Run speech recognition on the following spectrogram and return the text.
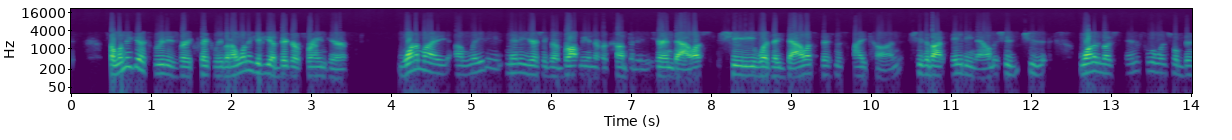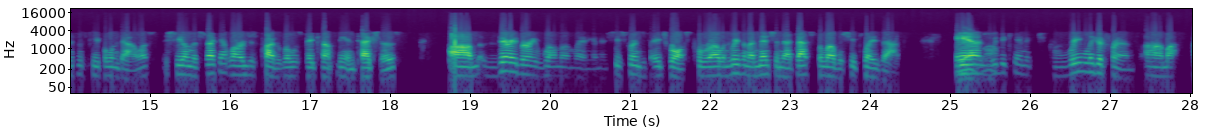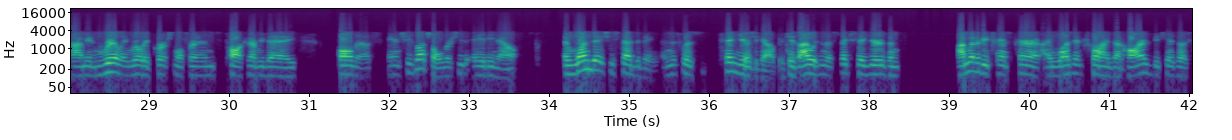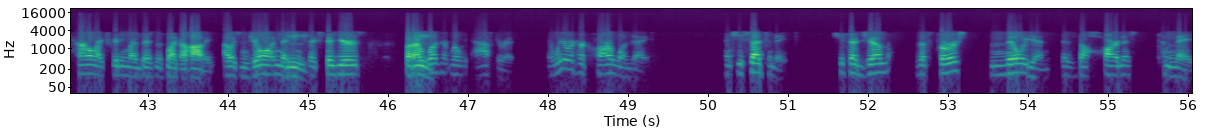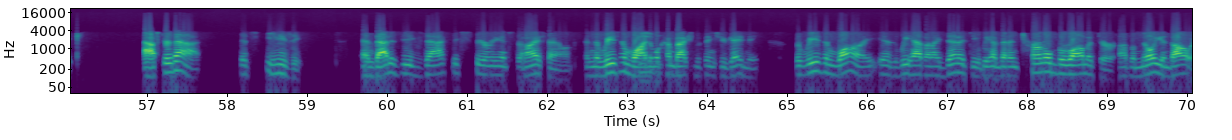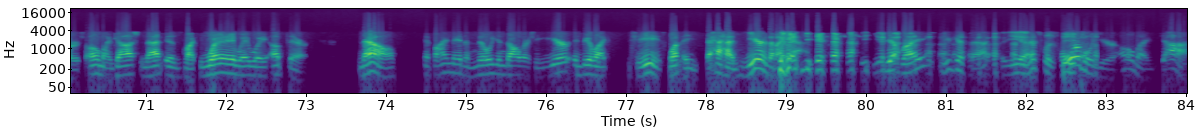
So let me go through these very quickly, but I want to give you a bigger frame here. One of my a lady many years ago brought me into her company here in Dallas. She was a Dallas business icon. She's about 80 now, but she's she's one of the most influential business people in Dallas. She owned the second largest private real estate company in Texas. Um, very, very well known lady. I mean, she's friends with H. Ross Perot. And the reason I mention that, that's the level she plays at. And wow. we became extremely good friends. Um, I, I mean, really, really personal friends, talking every day, all this. And she's much older. She's 80 now. And one day she said to me, and this was 10 years ago, because I was in the six figures, and I'm going to be transparent. I wasn't trying that hard because I was kind of like treating my business like a hobby. I was enjoying making Mm. six figures, but I Mm. wasn't really after it. And we were in her car one day, and she said to me, she said, Jim, the first million is the hardest to make. After that, it's easy. And that is the exact experience that I found. And the reason why, and we'll come back to the things you gave me, the reason why is we have an identity. We have that internal barometer of a million dollars. Oh my gosh, that is like way, way, way up there. Now, if I made a million dollars a year, it'd be like, geez, what a bad year that I had. yeah, yeah. Yeah, right? You get that. I mean, this was a horrible year. Oh my gosh.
